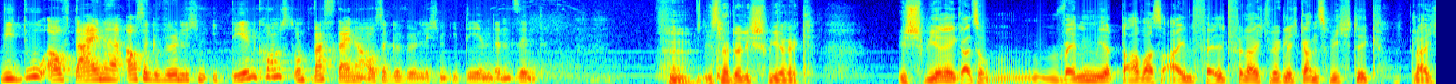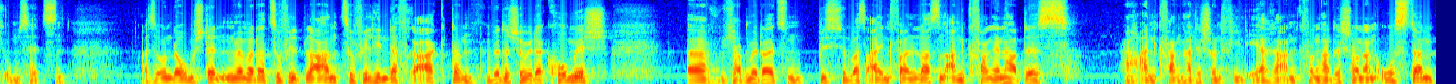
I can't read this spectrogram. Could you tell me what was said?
wie du auf deine außergewöhnlichen Ideen kommst und was deine außergewöhnlichen Ideen denn sind. Hm, ist natürlich schwierig ist schwierig. Also wenn mir da was einfällt, vielleicht wirklich ganz wichtig, gleich umsetzen. Also unter Umständen, wenn man da zu viel plant, zu viel hinterfragt, dann wird es schon wieder komisch. Äh, ich habe mir da jetzt ein bisschen was einfallen lassen. Angefangen hat es, ja, angefangen hatte schon viel Ehre, angefangen hat es schon an Ostern,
